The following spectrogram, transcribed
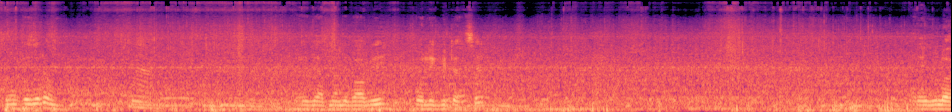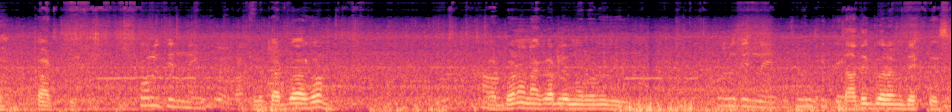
তুমি খেয়ে যেরকম না এই যে আপনাদের ভাবি পলি গিটাচ্ছে আর এগুলো কাটতে কাটবে এখন? কাটবে না? না কাটলে নরম যাবে। তাদের ঘরে আমি দেখতেছি।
